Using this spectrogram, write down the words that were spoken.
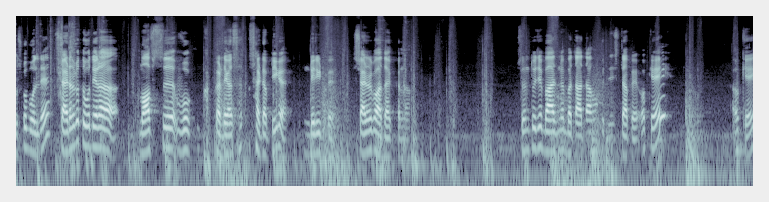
उसको बोल दे। स्टाइडर को तो वो तेरा मॉब्स वो कर देगा सेटअप ठीक है? डिलीट पे। स्टाइडर को आता है करना। सुन तुझे बाद में बताता हूँ कुछ इंस्टा पे। Okay okay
